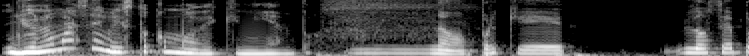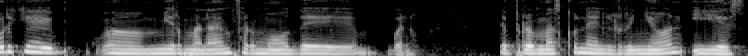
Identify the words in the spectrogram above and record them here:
Yo nomás he visto como de 500. Mm, No, porque lo sé porque ah, mi hermana enfermó de, bueno, de problemas con el riñón y es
